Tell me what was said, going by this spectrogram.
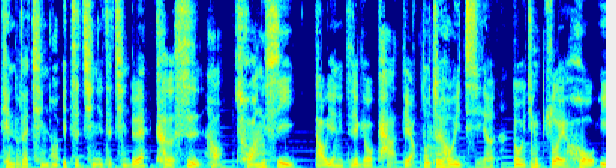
天都在亲哦，一直亲，一直亲，对不对？可是，好，床戏。导演，你直接给我卡掉，都最后一集了，都已经最后一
